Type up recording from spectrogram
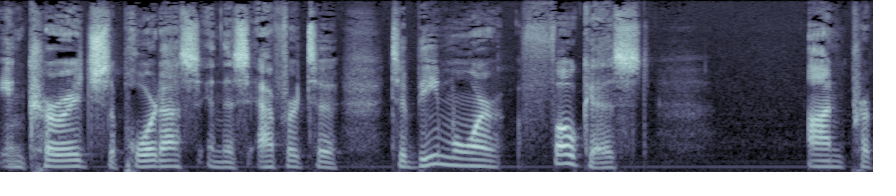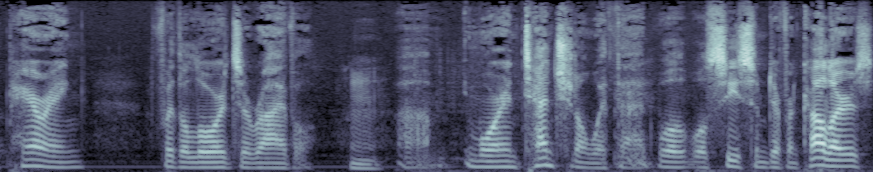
encourage, support us in this effort to to be more focused on preparing for the Lord's arrival. Um, more intentional with that. We'll we'll see some different colors.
